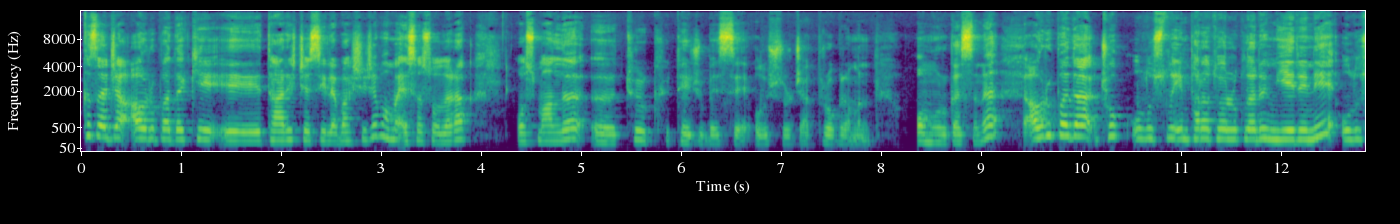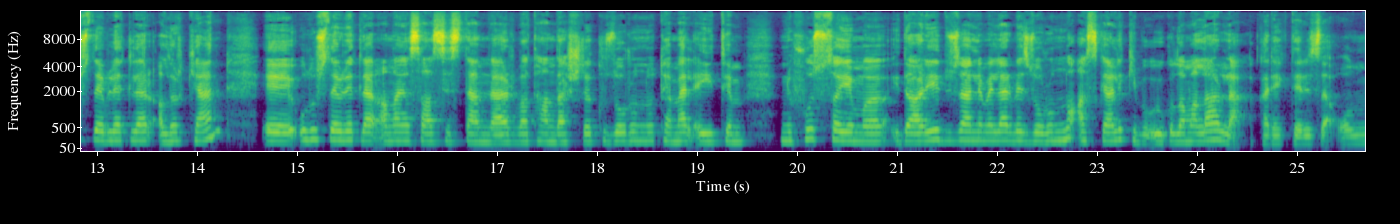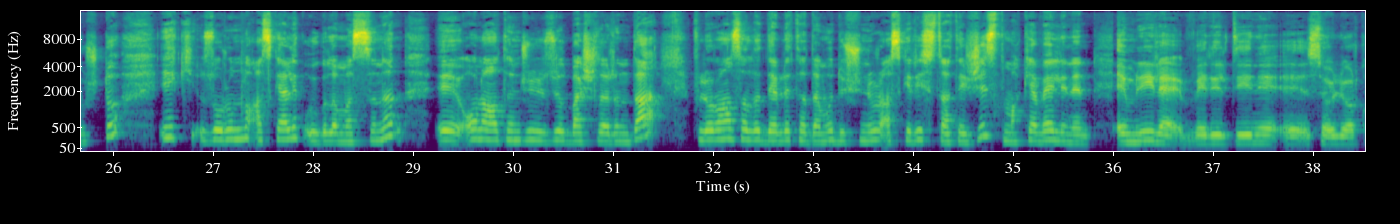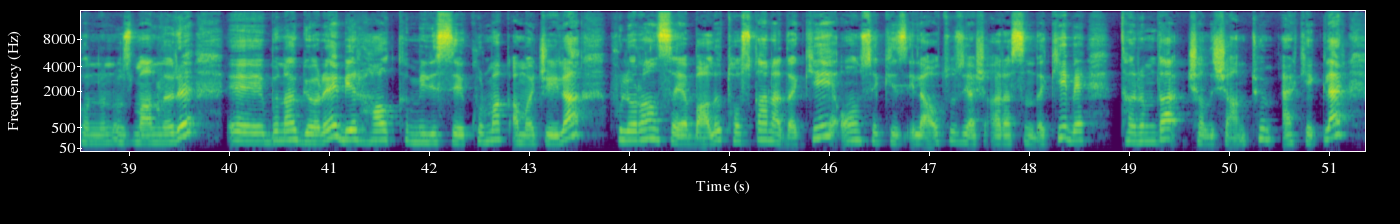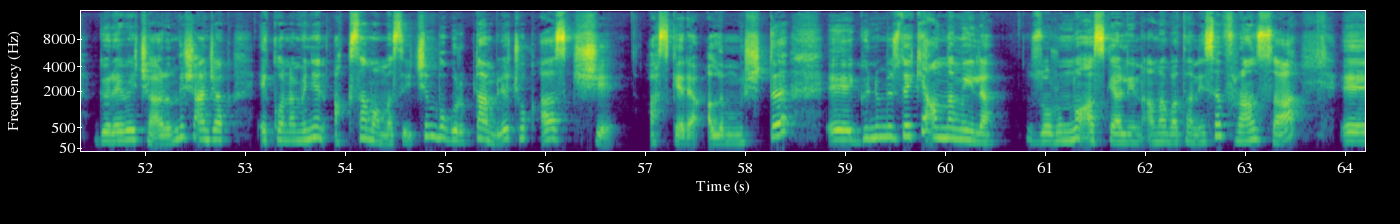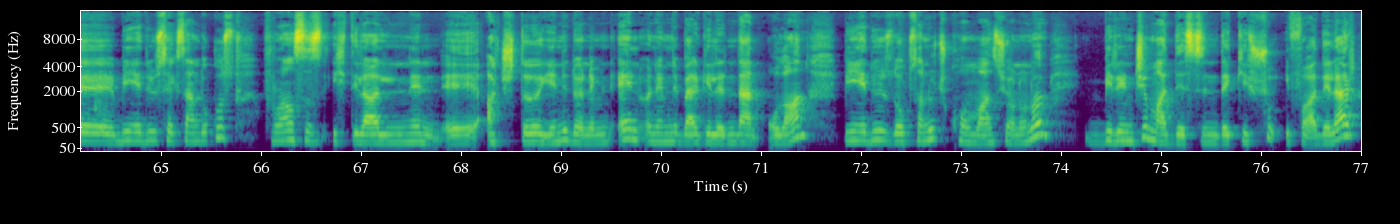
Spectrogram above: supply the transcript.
Kısaca Avrupa'daki e, tarihçesiyle başlayacağım ama esas olarak Osmanlı e, Türk tecrübesi oluşturacak programın omurgasını. Avrupa'da çok uluslu imparatorlukların yerini ulus devletler alırken e, ulus devletler anayasal sistemler, vatandaşlık, zorunlu temel eğitim, nüfus sayımı, idari düzenlemeler ve zorunlu askerlik gibi uygulamalarla karakterize olmuştu. İlk zorunlu askerlik uygulamasının e, 16. yüzyıl başlarında Floransalı devlet adamı, düşünür, askeri stratejist Machiavelli'nin emriyle verildiğini e, söylüyor söylüyor konunun uzmanları. E, buna göre bir halk milisi kurmak amacıyla Floransa'ya bağlı Toskana'daki 18 ila 30 yaş arasındaki ve tarımda çalışan tüm erkekler göreve çağrılmış ancak ekonominin aksamaması için bu gruptan bile çok az kişi askere alınmıştı. E, günümüzdeki anlamıyla zorunlu askerliğin ana vatanı ise Fransa. E, 1789 Fransız ihtilalinin e, açtığı yeni dönemin en önemli belgelerinden olan 1793 konvansiyonunun birinci maddesindeki şu ifadeler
